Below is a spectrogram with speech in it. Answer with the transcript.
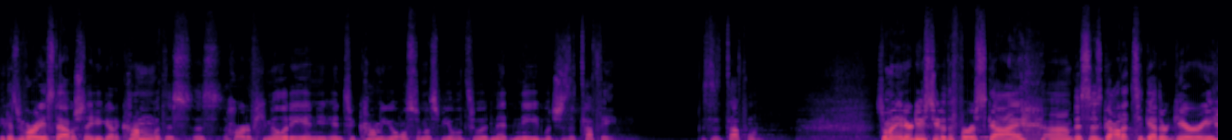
Because we've already established that you got to come with this, this heart of humility, and, you, and to come, you also must be able to admit need, which is a toughie. This is a tough one. So I'm going to introduce you to the first guy. Um, this is Got It Together Gary.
